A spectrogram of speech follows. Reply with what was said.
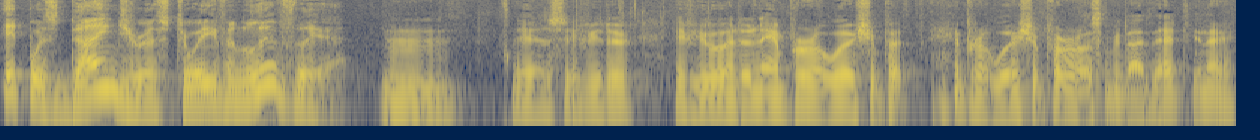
it was dangerous to even live there. Mm. Yes, if you do, if you weren't an emperor worshipper, emperor worshipper or something like that, you know,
